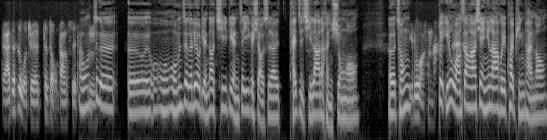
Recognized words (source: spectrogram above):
对啊，这是我觉得这种方式的。哦，这个。呃，我我我们这个六点到七点这一个小时来，台子期拉得很凶哦。呃，从一路往上拉，对，一路往上拉，现在已经拉回快平盘哦。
